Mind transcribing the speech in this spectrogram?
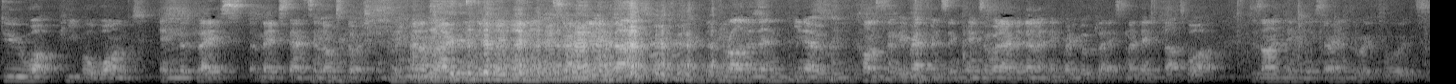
do what people want in the place that makes sense and looks good. and I'm like, you start doing that, rather than, you know, constantly referencing things and whatever, then I think we're in a good place, and I think that's what design thinking is starting to work towards.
